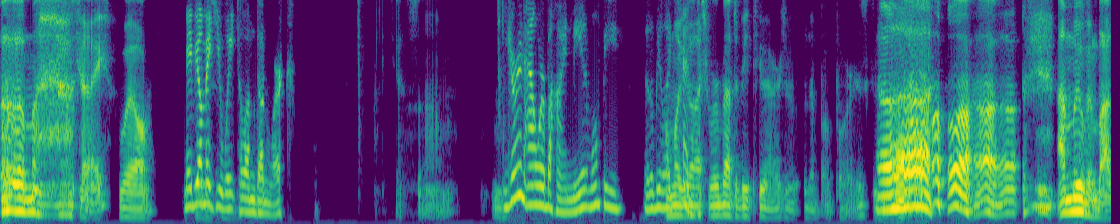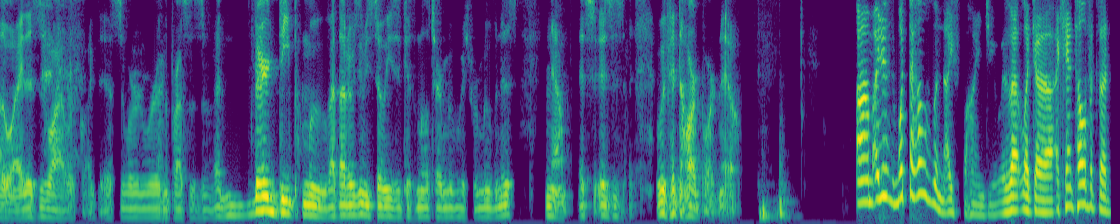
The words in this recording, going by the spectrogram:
Um. Okay. Well. Maybe I'll make you wait till I'm done work. Yes. Um. You're an hour behind me. It won't be It'll be like oh my 10. gosh, we're about to be two hours apart. Gonna- I'm moving, by the way. This is why I look like this. We're, we're in the process of a very deep move. I thought it was gonna be so easy because the military movers were moving us. No, it's it's just we've hit the hard part now. Um, I just what the hell is the knife behind you? Is that like a I can't tell if it's a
